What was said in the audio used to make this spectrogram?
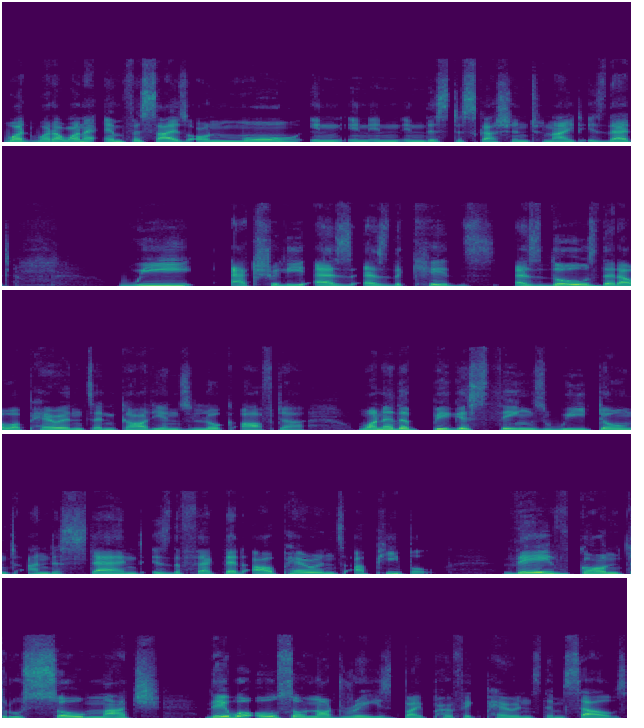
what, what I want to emphasize on more in, in, in, in this discussion tonight is that we actually as as the kids as those that our parents and guardians look after one of the biggest things we don't understand is the fact that our parents are people they've gone through so much they were also not raised by perfect parents themselves.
